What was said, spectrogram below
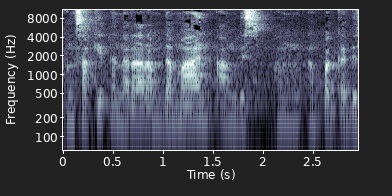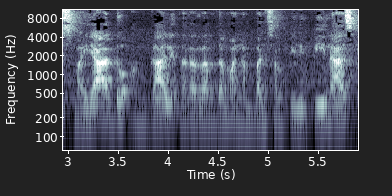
ang sakit na nararamdaman, ang dis, ang, ang pagkadismayado, ang galit na nararamdaman ng bansang Pilipinas,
